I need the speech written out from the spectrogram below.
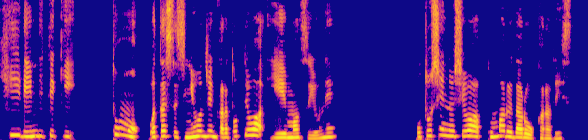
非倫理的とも私たち日本人からとっては言えますよね。落とし主は困るだろうからです。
